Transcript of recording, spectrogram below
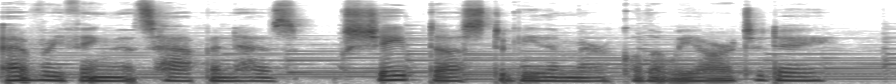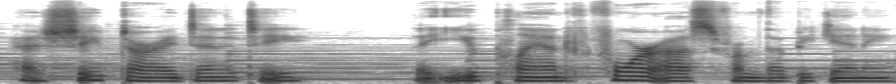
Everything that's happened has shaped us to be the miracle that we are today, has shaped our identity that you planned for us from the beginning.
